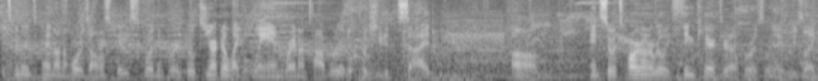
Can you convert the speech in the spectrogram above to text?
it's going to depend on a horizontal space more than vertical because you're not going to like land right on top of her. It'll push you to the side. Um, and so it's hard on a really thin character like Rosalina, who's like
